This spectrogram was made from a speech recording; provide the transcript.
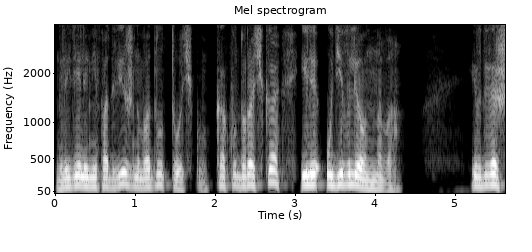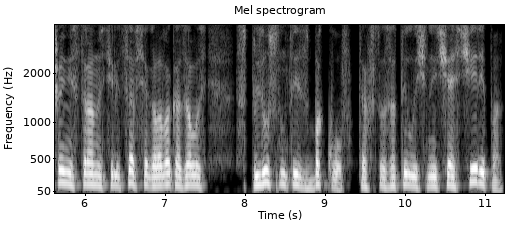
глядели неподвижно в одну точку, как у дурачка или удивленного и в довершении странности лица вся голова казалась сплюснутой с боков, так что затылочная часть черепа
